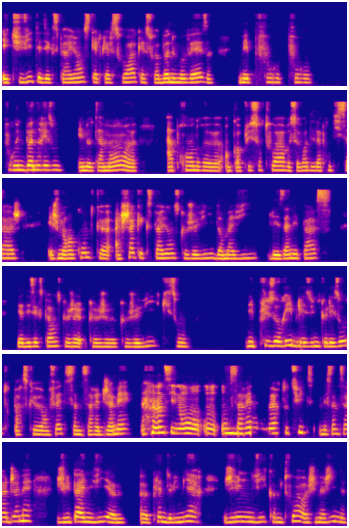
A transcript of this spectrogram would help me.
et tu vis tes expériences, quelles qu'elles soient, qu'elles soient bonnes ou mauvaises, mais pour, pour, pour une bonne raison. Et notamment, euh, apprendre euh, encore plus sur toi, recevoir des apprentissages. Et je me rends compte qu'à chaque expérience que je vis dans ma vie, les années passent, il y a des expériences que je, que je, que je vis qui sont les plus horribles les unes que les autres parce que en fait ça ne s'arrête jamais. Sinon on, on mm, s'arrête on meurt tout de suite mais ça ne s'arrête jamais. Je vis pas une vie euh, euh, pleine de lumière. Je vis une vie comme toi j'imagine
